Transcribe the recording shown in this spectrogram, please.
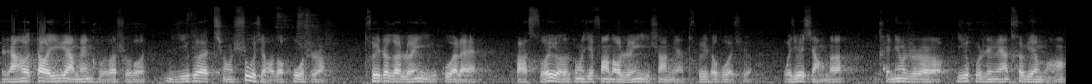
然后到医院门口的时候，一个挺瘦小的护士推着个轮椅过来，把所有的东西放到轮椅上面推着过去。我就想着，肯定是医护人员特别忙，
